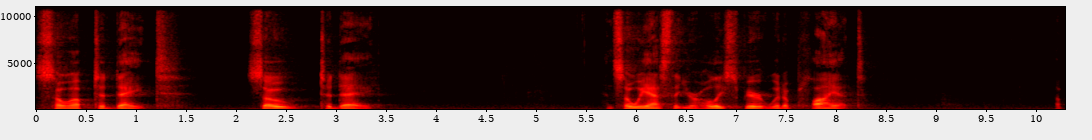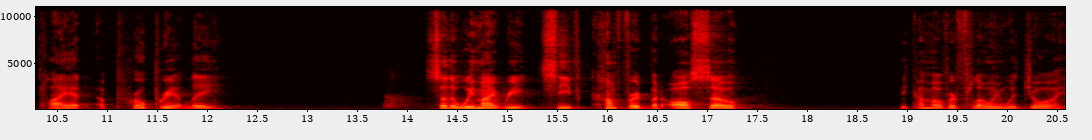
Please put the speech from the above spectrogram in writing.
so up to date, so today. And so we ask that your Holy Spirit would apply it, apply it appropriately so that we might receive comfort, but also become overflowing with joy.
